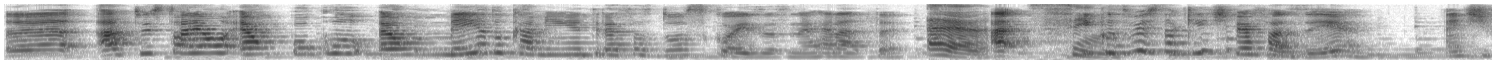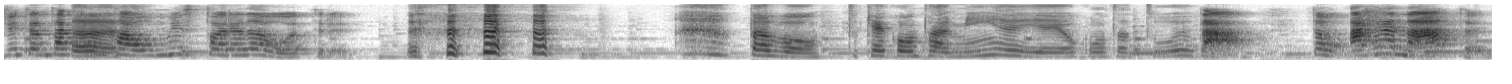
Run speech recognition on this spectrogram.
Ah, a tua história é um- é um pouco. é um meio do caminho entre essas duas coisas, né, Renata? É, Ah, sim. Inclusive, isso daqui a gente vai fazer. A gente vai tentar Ah. contar uma história da outra. Tá bom. Tu quer contar a minha e aí eu conto a tua? Tá. Então, a Renata,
